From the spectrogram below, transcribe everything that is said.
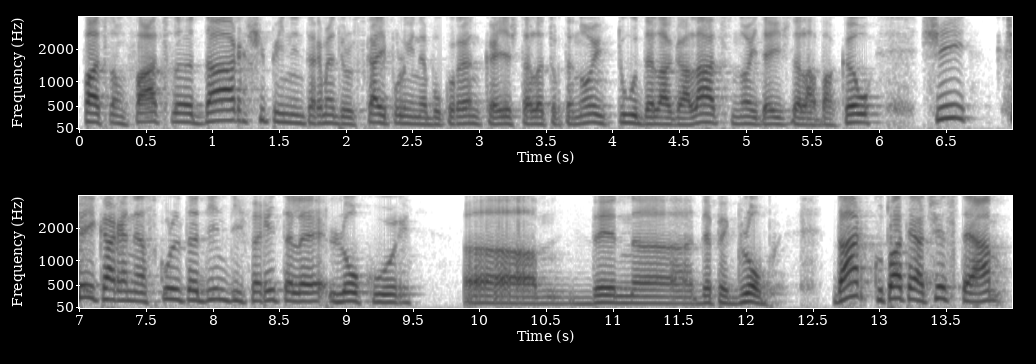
față în față, dar și prin intermediul Skype-ului ne bucurăm că ești alături de noi, tu de la Galați, noi de aici de la Bacău și cei care ne ascultă din diferitele locuri Uh, din, uh, de pe glob. Dar cu toate acestea,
